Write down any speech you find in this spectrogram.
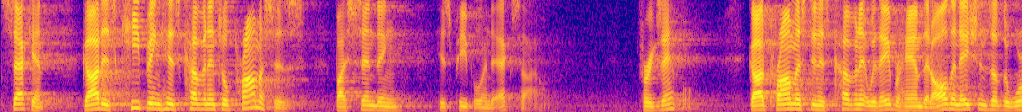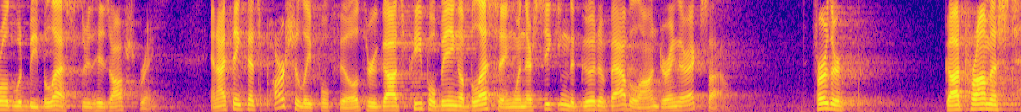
Second, God is keeping his covenantal promises by sending his people into exile. For example, God promised in his covenant with Abraham that all the nations of the world would be blessed through his offspring. And I think that's partially fulfilled through God's people being a blessing when they're seeking the good of Babylon during their exile. Further, God promised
